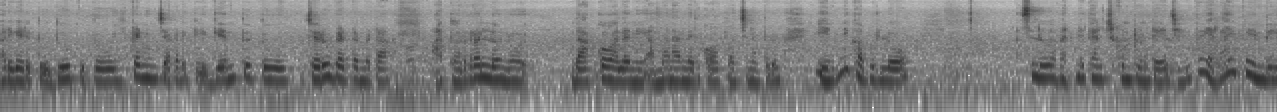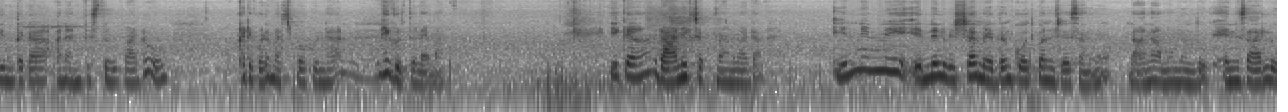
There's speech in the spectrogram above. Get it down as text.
పరిగెడుతూ దూకుతూ ఇక్కడి నుంచి అక్కడికి గెంతుతూ చెరువు గట్టమిట ఆ తొర్రల్లోనూ దాక్కోవాలని అమ్మ నాన్న మీద కోపం వచ్చినప్పుడు ఎన్ని కబుర్లో అసలు అవన్నీ తలుచుకుంటుంటే జీవితం ఎలా అయిపోయింది ఇంతగా? అని అనిపిస్తున్న పాటు ఒక్కటి కూడా మర్చిపోకుండా అన్నీ గుర్తున్నాయి మాకు. ఇక రాణికి చెప్తున్నాను అనమాట ఎన్నెన్ని ఎన్నెన్ని విషయాలు మేము ఇద్దరం కోతి పనులు చేశాము. నాన్న అమ్మ ముందు ఎన్నిసార్లు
